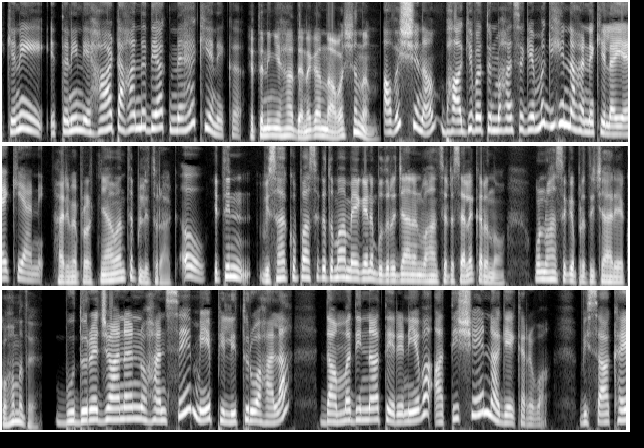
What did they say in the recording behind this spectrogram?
කියන්නේ එතනින් එහාට අහන්න දෙයක් නැහැ කියන එක. එතනින් එහා දැනගන්න අවශ්‍ය නම් අවශ්‍ය නම් භාග්‍යවතුන් වහන්සේගෙන්ම ගිහින් අහන්න කියලා යයි කියන්නේ. හරිම ප්‍රඥාවන්ත පිළිතුරක්. ඔව්. ඉතින් විසාක උපාසකතුමා මේ ගැන බුදුරජාණන් වහන්සේට සැලකරනෝ. උන්වහන්සේගේ ප්‍රතිචාරය කොහොමද? බුදුරජාණන් වහන්සේ මේ පිළිතුරු අහලා ධම්මදින්නා තෙරණියව අතිශයින් අගය කරවා. විසාකය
